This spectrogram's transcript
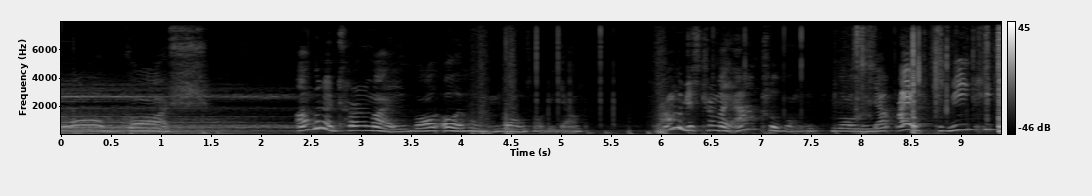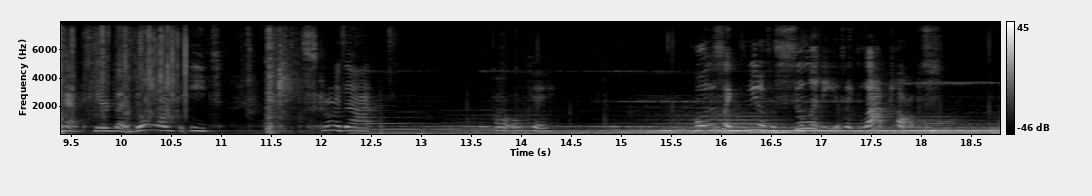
Oh gosh. I'm gonna turn my vol. Oh, my volume's already down. I'm gonna just turn my actual volume, down. I have three Kit Kats here that I don't want to eat. Screw that. Oh, okay. Oh, this is like flee a facility. It's like laptops.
